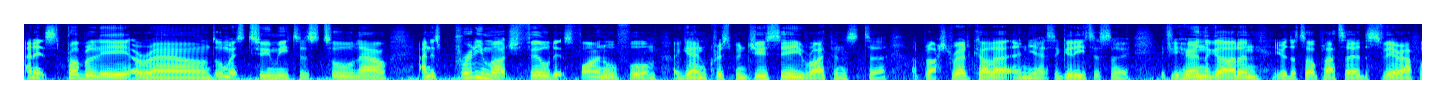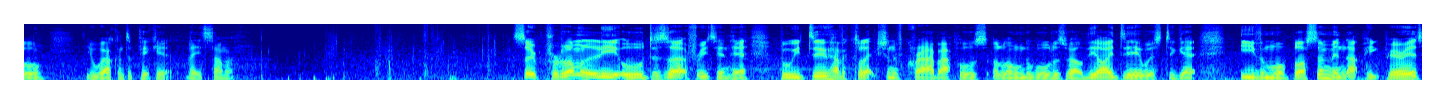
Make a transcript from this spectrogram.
and it's probably around almost two meters tall now and it's pretty much filled its final form again crisp and juicy ripens to a blushed red color and yeah it's a good eater so if you're here in the garden you're at the top plateau at the sphere apple you're welcome to pick it late summer. So predominantly all dessert fruit in here, but we do have a collection of crab apples along the wall as well. The idea was to get even more blossom in that peak period,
